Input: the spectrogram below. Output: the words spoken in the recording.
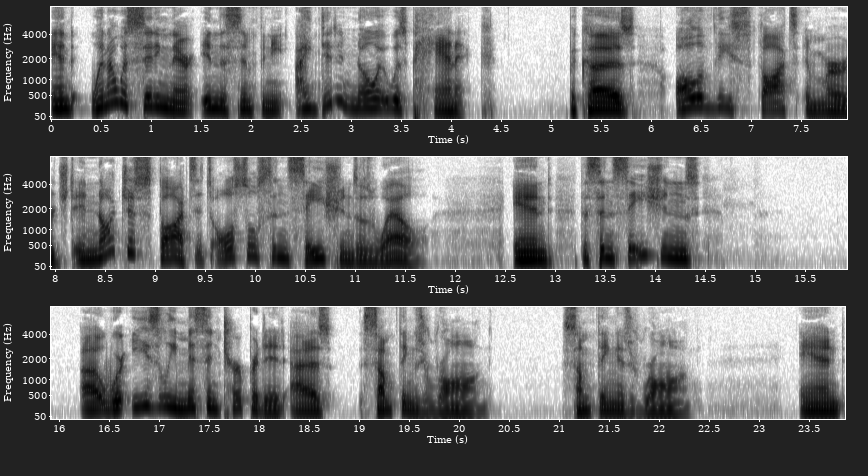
And when I was sitting there in the symphony, I didn't know it was panic because all of these thoughts emerged. And not just thoughts, it's also sensations as well. And the sensations uh, were easily misinterpreted as something's wrong. Something is wrong. And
